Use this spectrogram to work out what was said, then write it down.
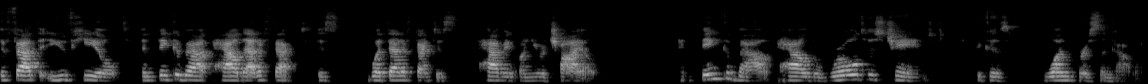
the fact that you've healed and think about how that effect is what that effect is having on your child. And think about how the world has changed because one person got well.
